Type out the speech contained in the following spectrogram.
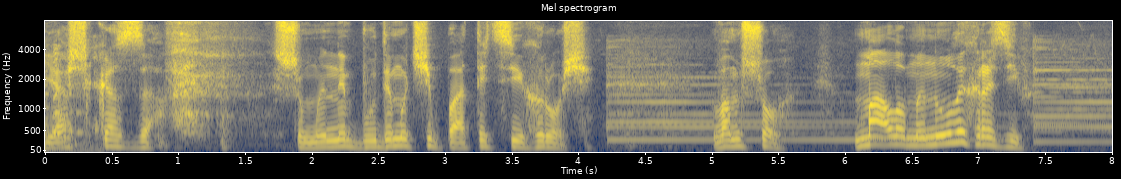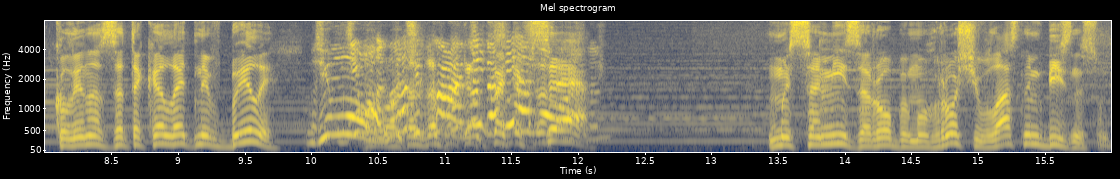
Я ж казав, що ми не будемо чіпати ці гроші. Вам що, мало минулих разів, коли нас за таке ледь не вбили? Дімон, ну чекай, ну Чекайте, все! Ми самі заробимо гроші власним бізнесом.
